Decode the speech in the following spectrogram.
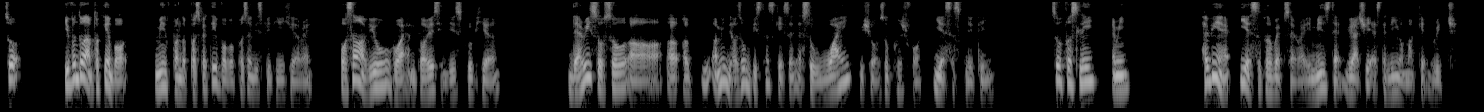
So even though I'm talking about, I mean, from the perspective of a person with disability here, right? For some of you who are employers in this group here, there is also, uh, a, a, I mean, there are also business cases as to why we should also push for e-accessibility. So firstly, I mean, having an e-accessible website, right, it means that you're actually extending your market reach.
